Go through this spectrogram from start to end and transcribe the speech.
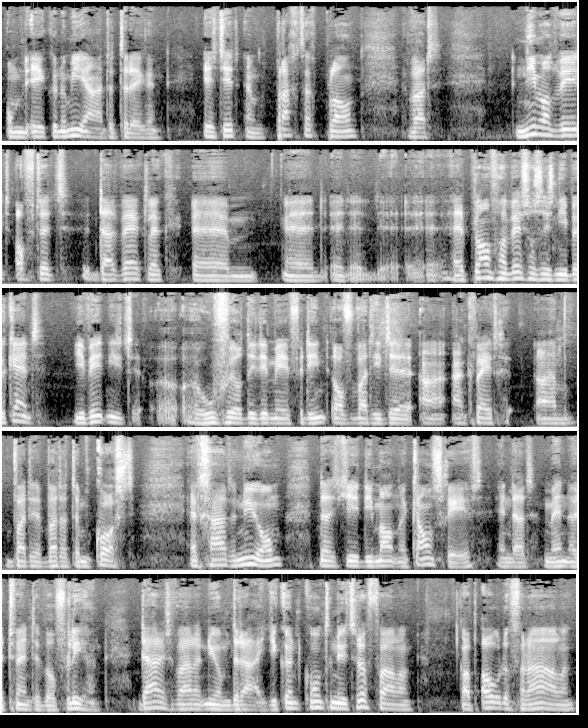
om de economie aan te trekken, is dit een prachtig plan wat niemand weet of het daadwerkelijk... ehm, eh, de- de- de- het plan van Wessels is niet bekend. Je weet niet eh, hoeveel hij ermee verdient of wat, hij er aan, aan kwijt, aan wat, het- wat het hem kost. Het gaat er nu om dat je die man een kans geeft en dat men uit Twente wil vliegen. Daar is waar het nu om draait. Je kunt continu terugvallen op oude verhalen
